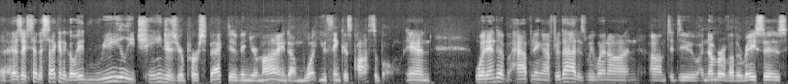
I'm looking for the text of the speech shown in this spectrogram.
as I said a second ago, it really changes your perspective in your mind on what you think is possible. And what ended up happening after that is we went on um, to do a number of other races.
